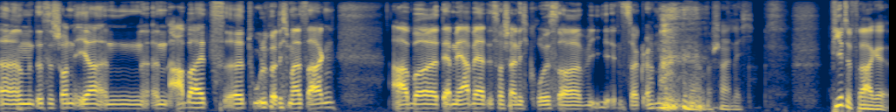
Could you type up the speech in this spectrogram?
Ähm, das ist schon eher ein, ein Arbeitstool, würde ich mal sagen. Aber der Mehrwert ist wahrscheinlich größer wie Instagram. Ja, wahrscheinlich. Vierte Frage.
